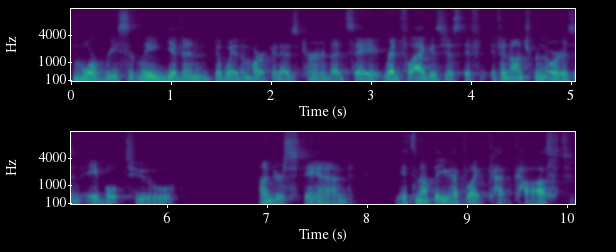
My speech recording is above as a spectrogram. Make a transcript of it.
more recently, given the way the market has turned, I'd say red flag is just if, if an entrepreneur isn't able to understand, it's not that you have to like cut cost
